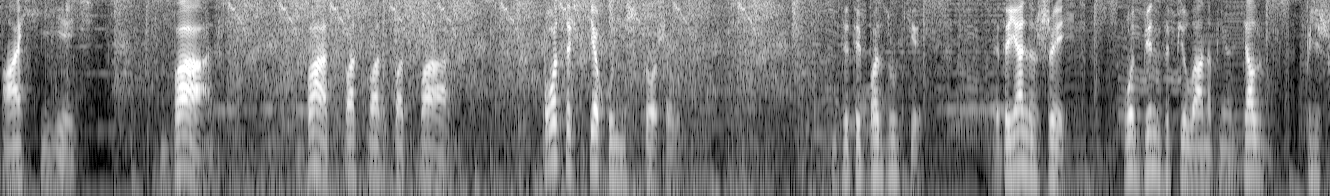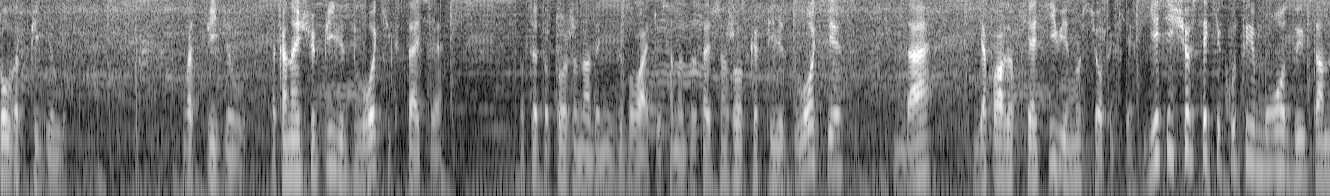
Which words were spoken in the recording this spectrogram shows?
Охереть. Бац. Бац, бац, бац, бац, бац. Просто всех уничтожил. Из этой базуки. Это реально жесть. Вот бензопила, например. Взял, пришел, распилил. Воспилил. Так она еще пилит блоки, кстати. Вот это тоже надо не забывать. То есть она достаточно жестко пилит блоки. Да. Я, правда, в креативе, но все-таки. Есть еще всякие крутые моды, там,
